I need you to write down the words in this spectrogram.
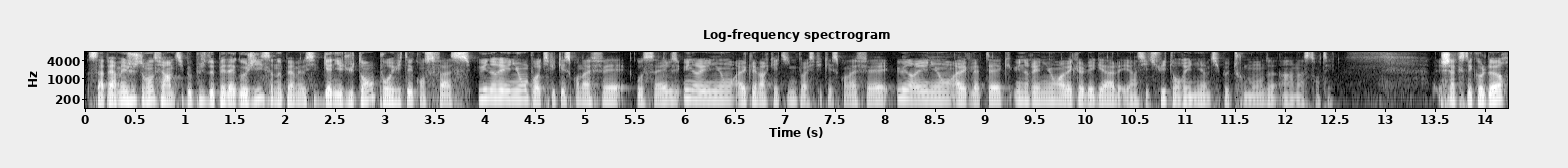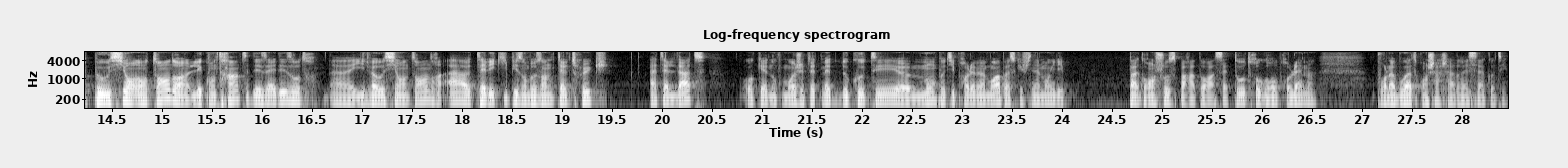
Ça permet justement de faire un petit peu plus de pédagogie, ça nous permet aussi de gagner du temps pour éviter qu'on se fasse une réunion pour expliquer ce qu'on a fait aux sales, une réunion avec le marketing pour expliquer ce qu'on a fait, une réunion avec la tech, une réunion avec le légal et ainsi de suite. On réunit un petit peu tout le monde à un instant T. Chaque stakeholder peut aussi entendre les contraintes des uns et des autres. Euh, il va aussi entendre ah telle équipe ils ont besoin de tel truc à telle date. Ok donc moi je vais peut-être mettre de côté euh, mon petit problème à moi parce que finalement il n'est pas grand chose par rapport à cet autre gros problème pour la boîte qu'on cherche à adresser à côté.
